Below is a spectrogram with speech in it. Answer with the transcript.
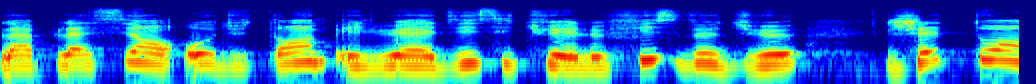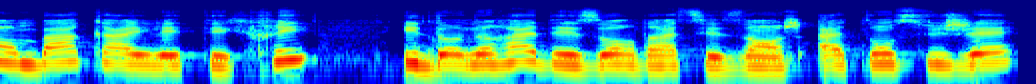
l'a placé en haut du temple et lui a dit, si tu es le Fils de Dieu, jette-toi en bas car il est écrit, il donnera des ordres à ses anges. À ton sujet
